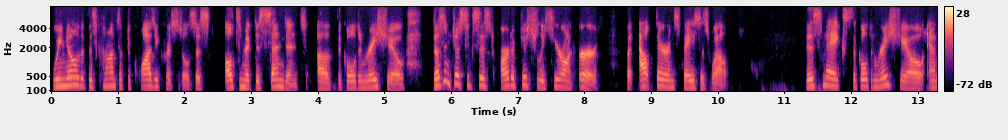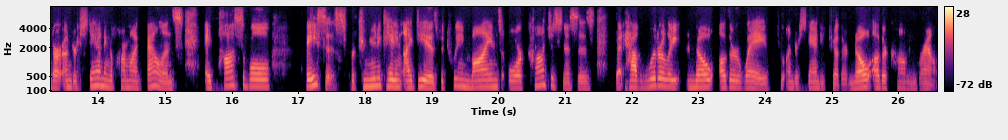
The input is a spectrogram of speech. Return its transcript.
we know that this concept of quasicrystals, this ultimate descendant of the golden ratio, doesn't just exist artificially here on Earth, but out there in space as well. This makes the golden ratio and our understanding of harmonic balance a possible basis for communicating ideas between minds or consciousnesses that have literally no other way to understand each other, no other common ground.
